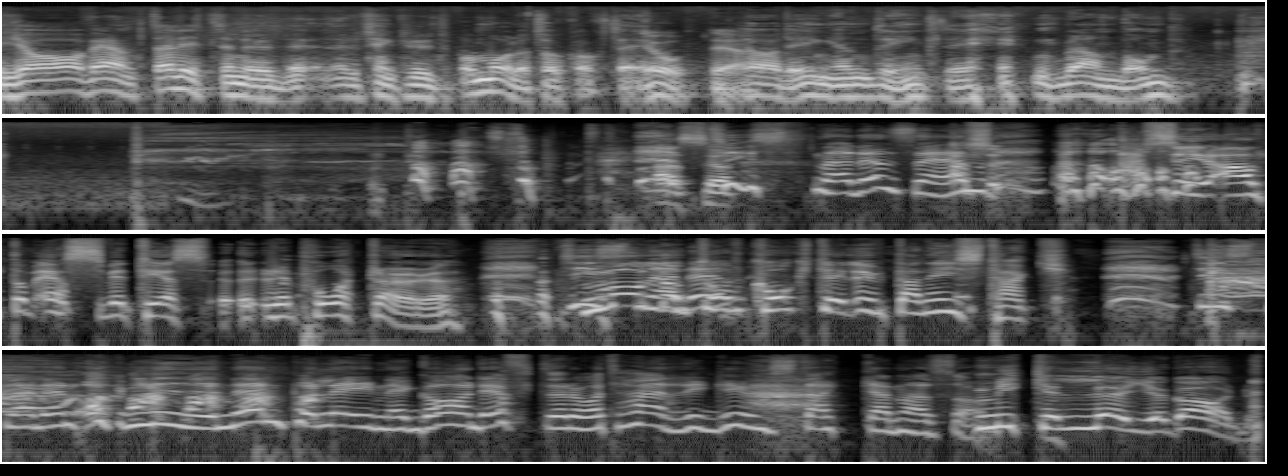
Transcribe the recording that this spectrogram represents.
Ja, vänta lite nu. Du tänker inte på molotov cocktail? Jo, det är Ja, det är ingen drink, det är en brandbomb. Alltså, Tystnaden sen. alltså, han säger allt om SVTs reportrar. Tystnaden. Molotov cocktail utan is tack. Tystnaden och minen på Leijnegard efteråt, herregud stackarn alltså. Micke Löjegard.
